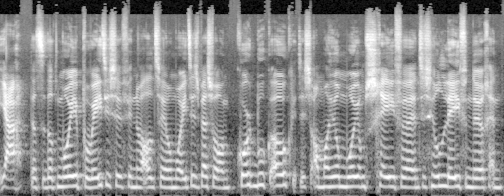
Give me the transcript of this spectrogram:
ja, dat, dat mooie poëtische vinden we twee heel mooi. Het is best wel een kort boek ook. Het is allemaal heel mooi omschreven. Het is heel levendig. En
